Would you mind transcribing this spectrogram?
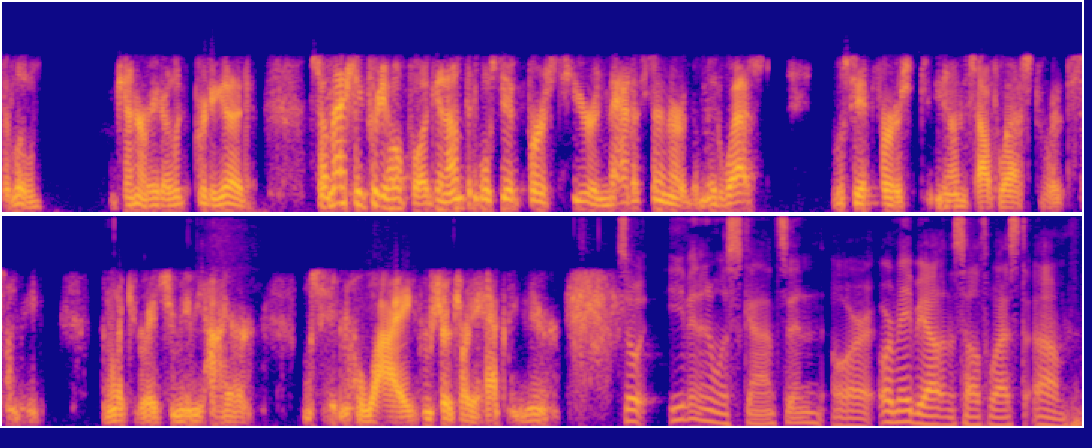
the little generator look pretty good." So I'm actually pretty hopeful. Again, I don't think we'll see it first here in Madison or the Midwest. We'll see it first, you know, in the Southwest where it's sunny and electric rates are maybe higher. We'll see it in Hawaii. I'm sure it's already happening there. So even in Wisconsin or or maybe out in the Southwest, um,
